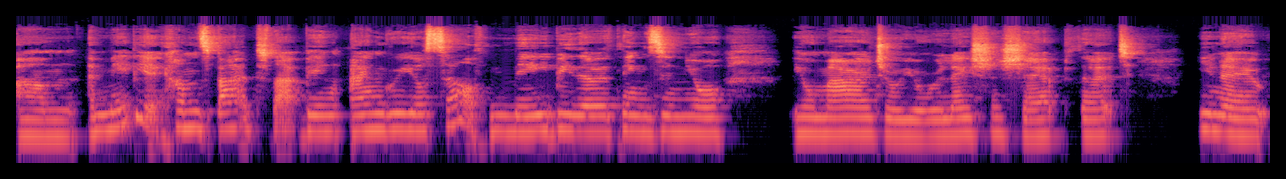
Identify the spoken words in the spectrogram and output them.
um, and maybe it comes back to that being angry yourself. Maybe there are things in your your marriage or your relationship that you know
